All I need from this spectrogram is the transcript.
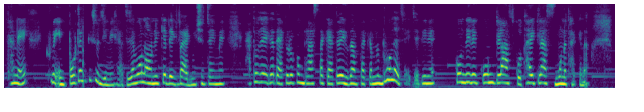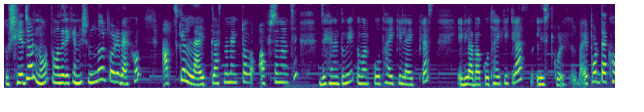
এখানে খুব ইম্পর্টেন্ট কিছু জিনিস আছে। যেমন অনেকে দেখবে অ্যাডমিশন টাইমে এত জায়গাতে এত রকম ক্লাস থাকে, এত এক্সাম থাকে, আমরা ভুলে যাই যে দিনে কোন দিনে কোন ক্লাস কোথায় ক্লাস মনে থাকে না। তো সেজন্য তোমাদের এখানে সুন্দর করে দেখো, আজকে লাইভ ক্লাস নামে একটা অপশান আছে, যেখানে তুমি তোমার কোথায় কি লাইভ ক্লাস এগুলা বা কোথায় কি ক্লাস লিস্ট করে ফেলবা। এরপর দেখো,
